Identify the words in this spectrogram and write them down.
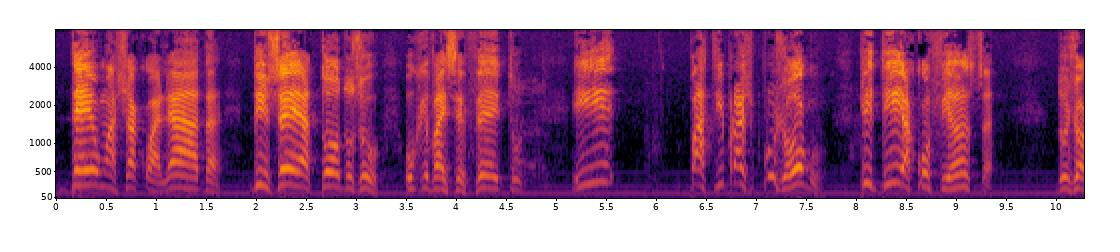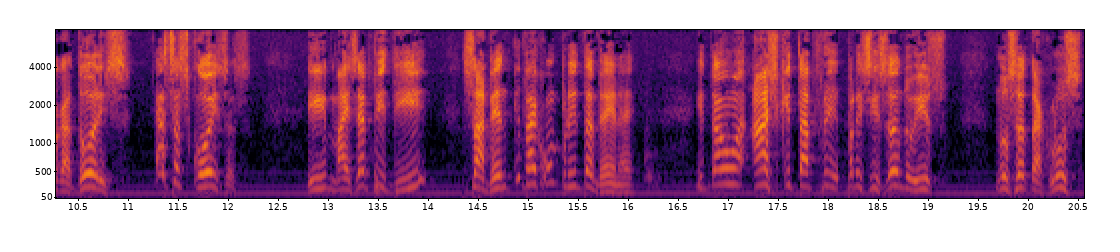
dê uma chacoalhada, dizer a todos o, o que vai ser feito e partir para o jogo. Pedir a confiança dos jogadores, essas coisas. E, mas é pedir sabendo que vai cumprir também, né? Então, acho que está precisando isso no Santa Cruz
